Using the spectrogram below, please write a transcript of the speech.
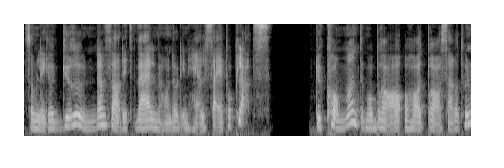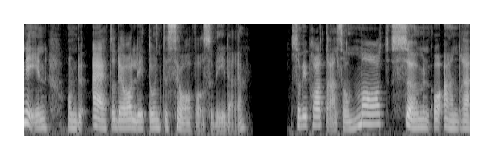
som lägger grunden för ditt välmående och din hälsa är på plats. Du kommer inte må bra och ha ett bra serotonin om du äter dåligt och inte sover och så vidare. Så vi pratar alltså om mat, sömn och andra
